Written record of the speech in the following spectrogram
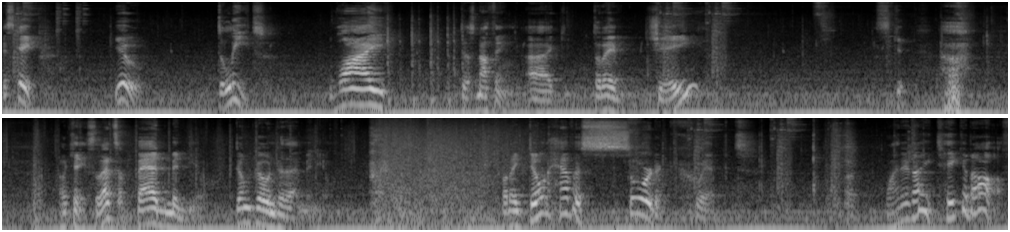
Escape. You. Delete. Why? Does nothing. Uh, did I J? Skip. okay, so that's a bad menu. Don't go into that menu. But I don't have a sword equipped. Uh, why did I take it off?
